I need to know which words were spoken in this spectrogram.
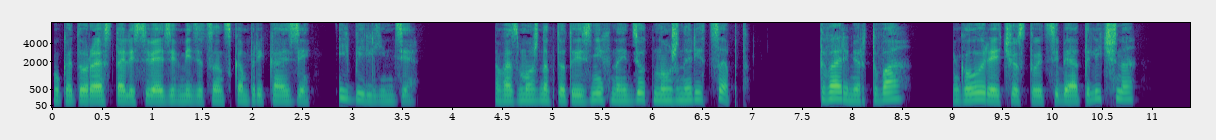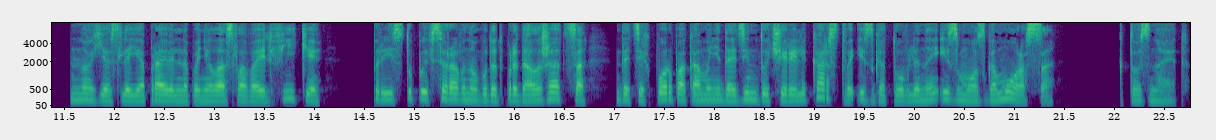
у которой остались связи в медицинском приказе, и Белинде. Возможно, кто-то из них найдет нужный рецепт. Тварь мертва, Глория чувствует себя отлично, но если я правильно поняла слова эльфийки, приступы все равно будут продолжаться до тех пор, пока мы не дадим дочери лекарства, изготовленное из мозга Мороса. Кто знает,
